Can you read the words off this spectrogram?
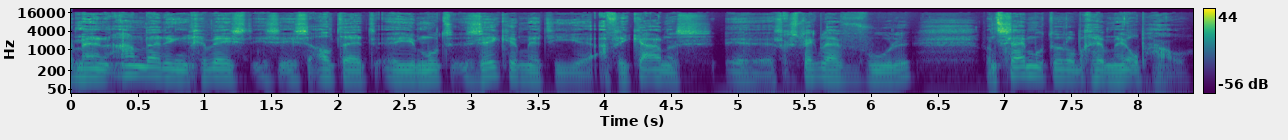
Mijn aanleiding geweest is, is altijd... Eh, je moet zeker met die eh, Afrikaners het gesprek blijven voeren. Want zij moeten er op een gegeven moment mee ophouden.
